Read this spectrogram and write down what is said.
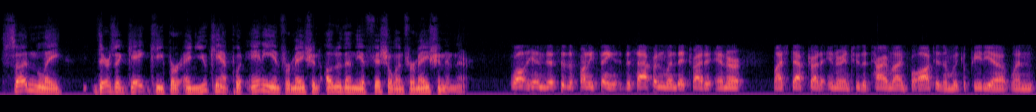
suddenly there's a gatekeeper and you can't put any information other than the official information in there. Well, and this is a funny thing. This happened when they tried to enter. My staff tried to enter into the timeline for autism Wikipedia when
